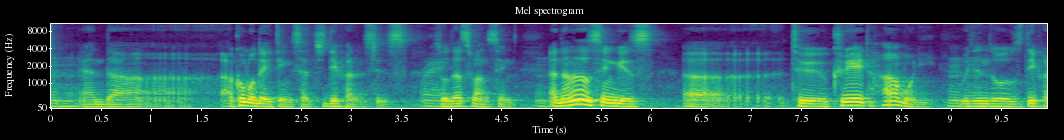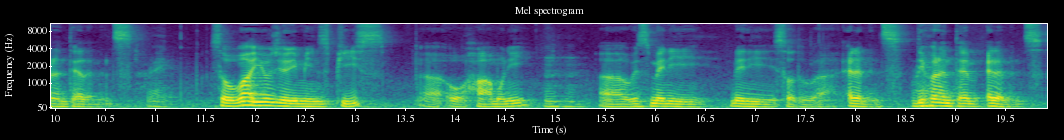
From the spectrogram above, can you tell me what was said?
mm-hmm. and uh, accommodating such differences. Right. So that's one thing. Mm-hmm. And another thing is uh, to create harmony mm-hmm. within those different elements. Right. So Wa usually means peace uh, or harmony mm-hmm. with many many sort of uh, elements, right. different elements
